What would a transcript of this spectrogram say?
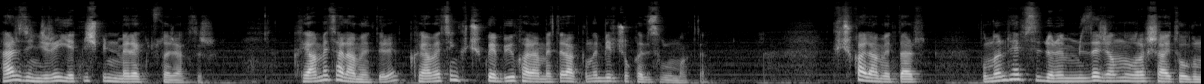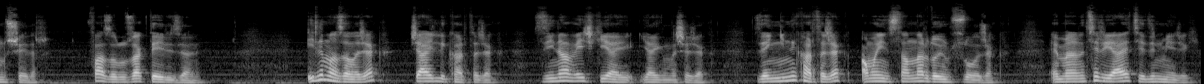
Her zinciri 70 bin melek tutacaktır. Kıyamet alametleri, kıyametin küçük ve büyük alametleri hakkında birçok hadis bulunmakta. Küçük alametler, bunların hepsi dönemimizde canlı olarak şahit olduğumuz şeyler. Fazla uzak değiliz yani. İlim azalacak, cahillik artacak, zina ve içki yay- yaygınlaşacak. Zenginlik artacak ama insanlar doyumsuz olacak. Emanete riayet edilmeyecek.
